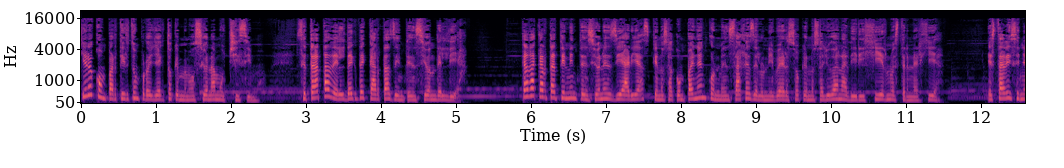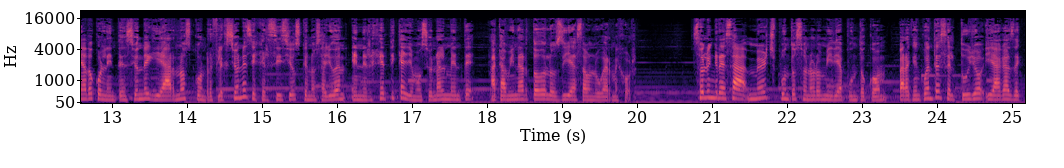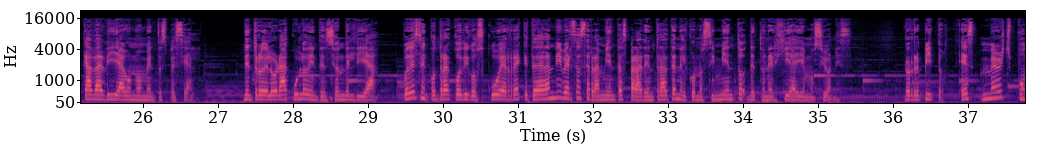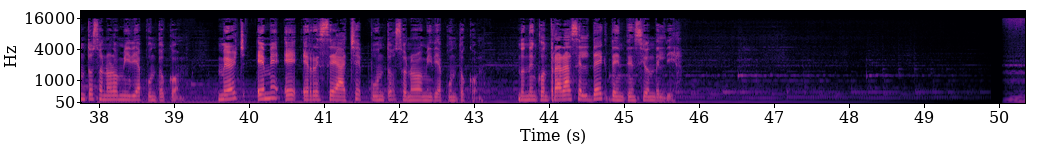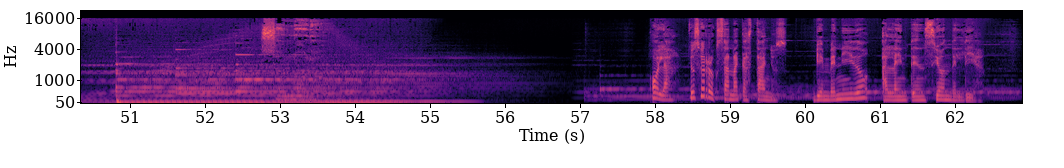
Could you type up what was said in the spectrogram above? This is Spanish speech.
quiero compartirte un proyecto que me emociona muchísimo. Se trata del deck de cartas de intención del día. Cada carta tiene intenciones diarias que nos acompañan con mensajes del universo que nos ayudan a dirigir nuestra energía. Está diseñado con la intención de guiarnos con reflexiones y ejercicios que nos ayudan energética y emocionalmente a caminar todos los días a un lugar mejor. Solo ingresa a merch.sonoromedia.com para que encuentres el tuyo y hagas de cada día un momento especial. Dentro del oráculo de intención del día, puedes encontrar códigos QR que te darán diversas herramientas para adentrarte en el conocimiento de tu energía y emociones. Lo repito, es merch.sonoromedia.com. Merch, m e r c -H donde encontrarás el deck de intención del día. Hola, yo soy Roxana Castaños. Bienvenido a La Intención del Día,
